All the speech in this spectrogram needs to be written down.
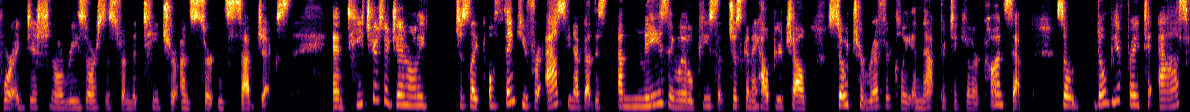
for additional resources from the teacher on certain subjects? And teachers are generally just like, oh, thank you for asking. I've got this amazing little piece that's just going to help your child so terrifically in that particular concept. So don't be afraid to ask.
